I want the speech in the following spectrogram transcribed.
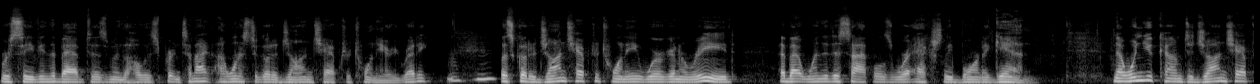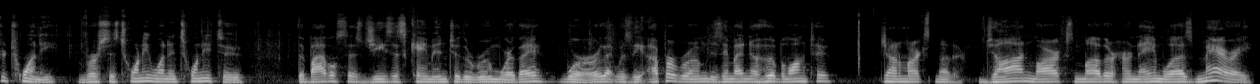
receiving the baptism of the Holy Spirit. And tonight I want us to go to John chapter 20. Are you ready? Mm-hmm. Let's go to John chapter 20. We're going to read about when the disciples were actually born again. Now, when you come to John chapter 20, verses 21 and 22, the Bible says Jesus came into the room where they were. That was the upper room. Does anybody know who it belonged to? John Mark's mother. John Mark's mother. Her name was Mary.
